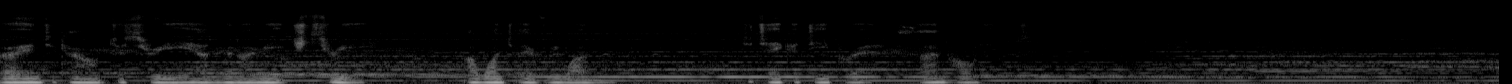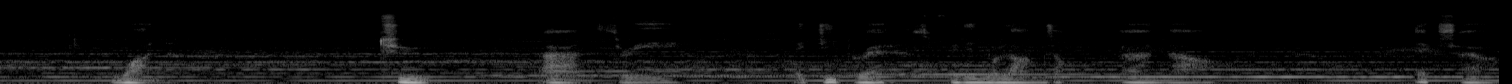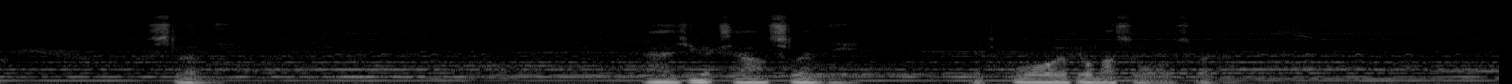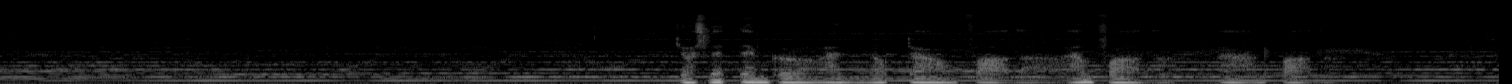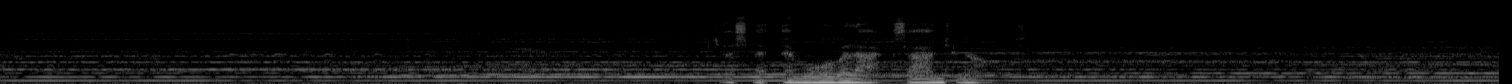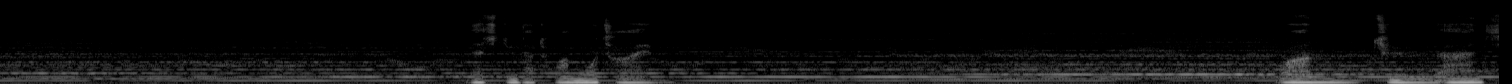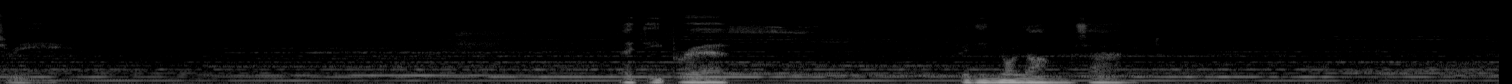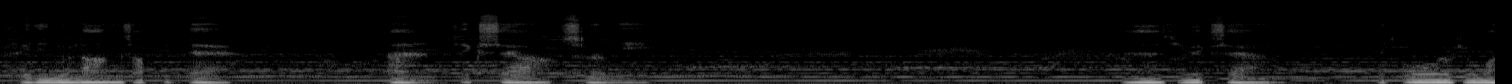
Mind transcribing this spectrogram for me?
going to count to three, and when I reach three, I want everyone to take a deep breath and hold it. Just let them go and melt down farther and farther and farther. Just let them all relax and melt. Let's do that one more time. Two, and three. A deep breath, filling your lungs and filling your lungs up with air and exhale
